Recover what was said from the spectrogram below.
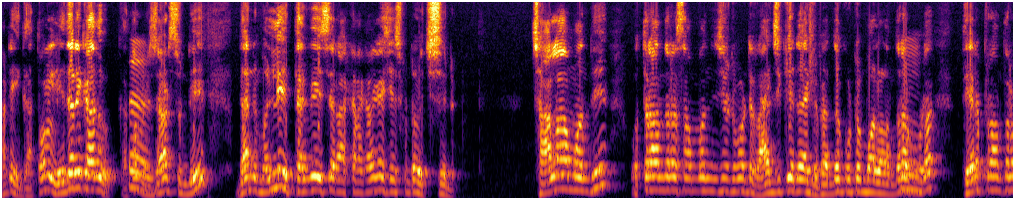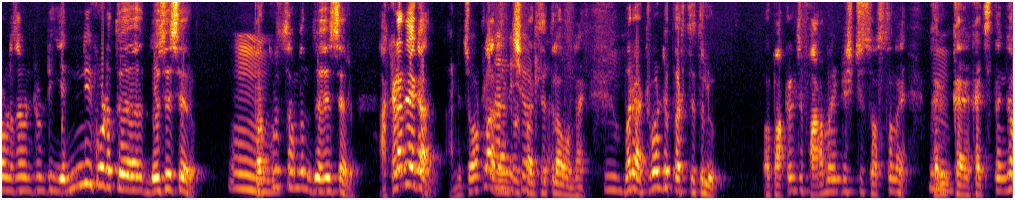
అంటే ఈ గతంలో లేదని కాదు. గతంలో రిసార్ట్స్ ఉండి దాన్ని మళ్ళీ తవ్వేసి రకరకాలుగా చేసుకుంటూ వచ్చేసాడు. చాలా మంది ఉత్తరాంధ్రకు సంబంధించినటువంటి రాజకీయ నాయకులు పెద్ద కుటుంబాలు అందరూ కూడా తీర ప్రాంతంలో ఉన్నటువంటి ఎన్ని కూడా దోసేశారు. ప్రకృతి సంబంధం దోసేశారు. అక్కడనే కాదు అన్ని చోట్ల పరిస్థితులు ఉన్నాయి. మరి అటువంటి పరిస్థితులు ఒక పక్క నుంచి ఫార్మా ఇండస్ట్రీస్ వస్తున్నాయి. ఖచ్చితంగా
